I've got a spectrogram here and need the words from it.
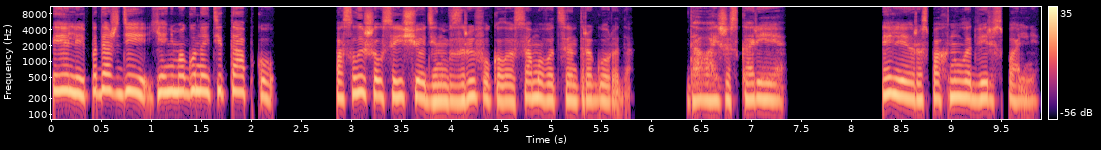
«Элли, подожди, я не могу найти тапку!» Послышался еще один взрыв около самого центра города. «Давай же скорее!» Элли распахнула дверь спальни.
